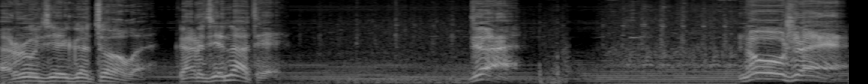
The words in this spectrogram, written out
Орудие готово. Координаты. Да. Ну уже!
